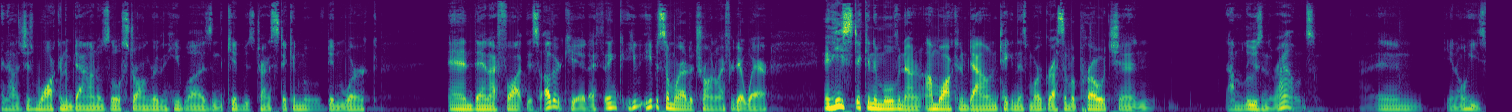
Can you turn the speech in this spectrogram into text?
And I was just walking him down. I was a little stronger than he was, and the kid was trying to stick and move, didn't work. And then I fought this other kid. I think he he was somewhere out of Toronto. I forget where and he's sticking and moving and I'm walking him down, taking this more aggressive approach, and I'm losing the rounds. And you know he's,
